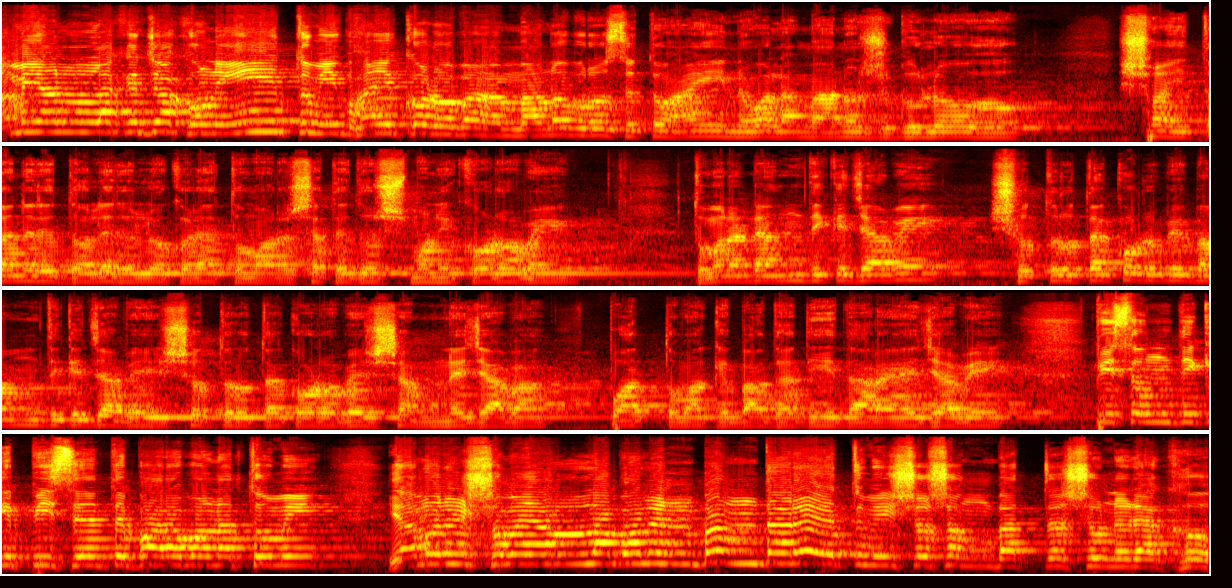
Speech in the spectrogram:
আমি আল্লাহকে যখনই তুমি ভয় করো বা মানব রচিত আইনওয়ালা মানুষগুলো শয়তানের দলের লোকেরা তোমার সাথে দুশ্মনী করবে। তোমার ডান দিকে যাবে, শত্রুতা করবে, বাম দিকে যাবে, শত্রুতা করবে, সামনে যাবা, পথ তোমাকে বাধা দিয়ে দাঁড়ায় যাবে। পিছন দিকে পিছাতে পারব না তুমি। এমন সময় আল্লাহ বলেন, বান্দারে, তুমি সুসংবাদটা শুনে রাখো।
